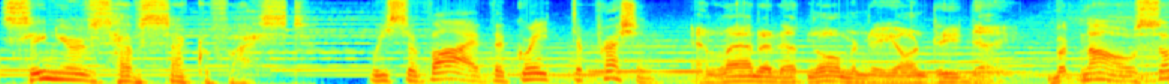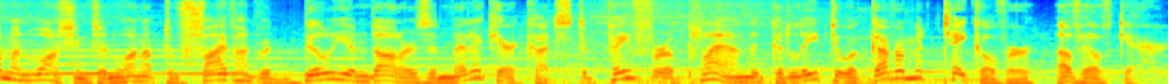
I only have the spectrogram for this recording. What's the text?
Seniors have sacrificed. We survived the Great Depression. And landed at Normandy on D-Day. But now, some in Washington want up to $500 billion in Medicare cuts to pay for a plan that could lead to a government takeover of healthcare.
